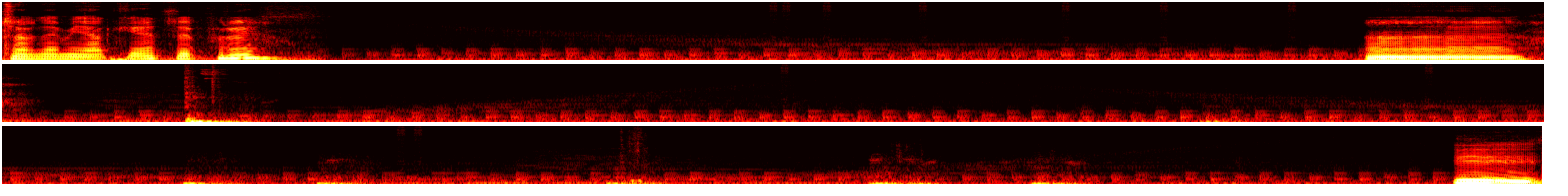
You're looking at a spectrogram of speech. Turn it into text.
Potrzebne mi jakie cyfry? Eee... Hmm.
